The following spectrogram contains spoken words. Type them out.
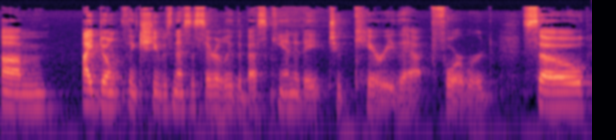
Um, I don't think she was necessarily the best candidate to carry that forward. So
